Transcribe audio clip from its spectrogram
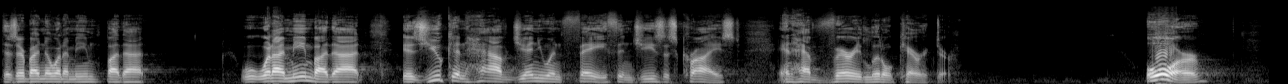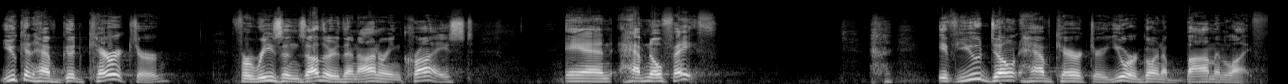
Does everybody know what I mean by that? Well, what I mean by that is you can have genuine faith in Jesus Christ and have very little character. Or you can have good character for reasons other than honoring Christ and have no faith. if you don't have character, you are going to bomb in life.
